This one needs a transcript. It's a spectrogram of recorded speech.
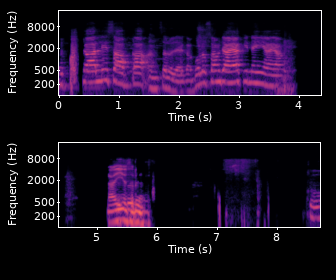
तो चालीस आपका आंसर हो जाएगा। बोलो समझ आया कि नहीं आया? आइए सर। तो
